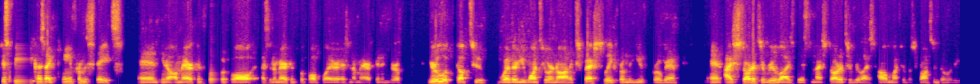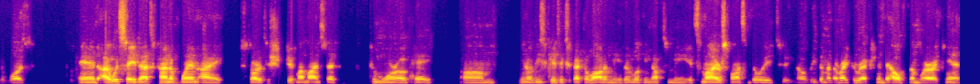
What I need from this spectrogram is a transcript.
just because I came from the states and you know American football as an American football player as an American in Europe you're looked up to whether you want to or not especially from the youth program. And I started to realize this and I started to realize how much of a responsibility it was. And I would say that's kind of when I started to shift my mindset to more of hey um, you know these kids expect a lot of me. They're looking up to me. It's my responsibility to you know lead them in the right direction to help them where I can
